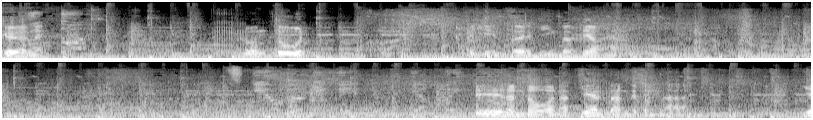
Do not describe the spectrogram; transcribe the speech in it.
เกินนะ รวมตูด ไปยืนเปิดยิงแป๊บเดียวหายเอรันดอนักแยกดันในตำนาน แย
